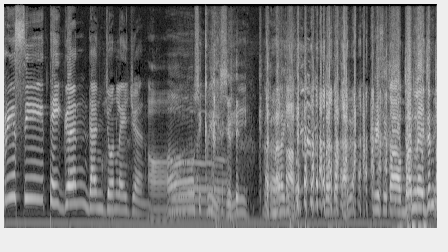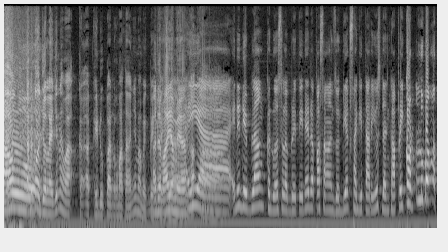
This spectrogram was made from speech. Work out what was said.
Chrissy Teigen dan John Legend. Oh, si Chrissy. Kita Nggak lagi. tahu bentukannya. Chris itu apa? John Legend Iya. tahu. Tapi kalau John Legend sama ke- kehidupan rumah tangganya emang baik-baik aja. ayam ya? Ah, iya, Ah. ini dia bilang kedua selebriti ini ada pasangan zodiak Sagittarius dan Capricorn. Lu banget.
